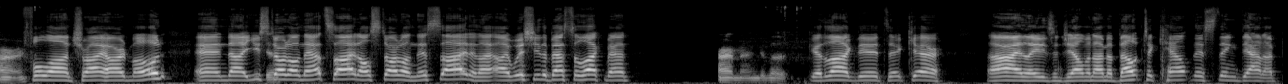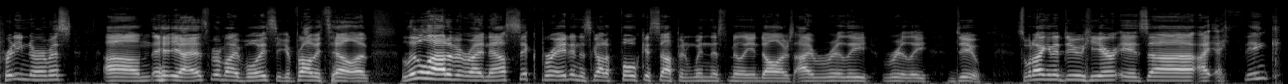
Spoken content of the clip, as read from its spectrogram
Alright. full on try hard mode. And uh, you start on that side, I'll start on this side, and I, I wish you the best of luck, man. Alright, man. Good luck. Good luck, dude. Take care. All right, ladies and gentlemen, I'm about to count this thing down. I'm pretty nervous. Um, yeah, as for my voice, you can probably tell I'm a little out of it right now. Sick Braden has got to focus up and win this million dollars. I really, really do. So what I'm gonna do here is, uh, I, I think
